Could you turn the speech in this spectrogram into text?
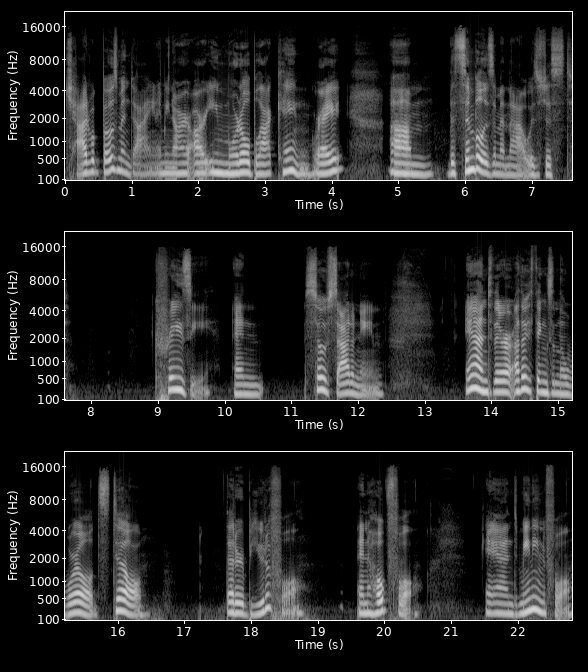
Chadwick Boseman dying. I mean, our, our immortal black king, right? Um, the symbolism in that was just crazy. And so saddening. And there are other things in the world still that are beautiful and hopeful and meaningful.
